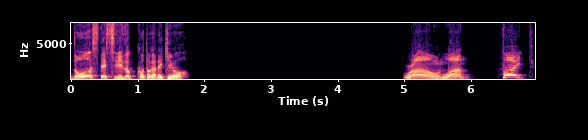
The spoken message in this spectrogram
どうして退くことができよう？Round 1 Fight!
